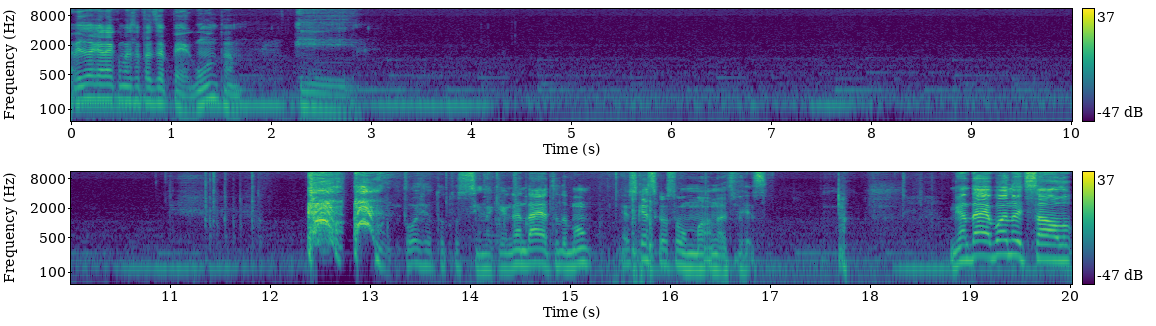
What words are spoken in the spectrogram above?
Às vezes a galera começa a fazer pergunta e. Poxa, eu tô tossindo aqui. Gandaia, tudo bom? Eu esqueço que eu sou humano às vezes. Gandaia, boa noite, Saulo.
